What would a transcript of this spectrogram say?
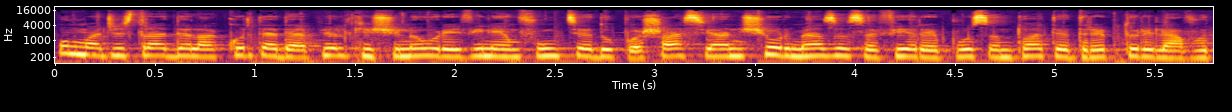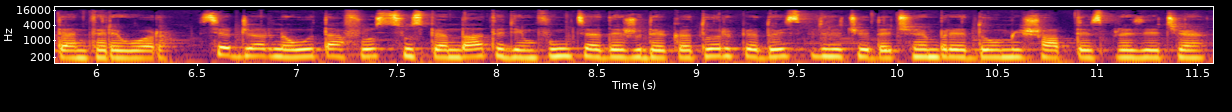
Un magistrat de la Curtea de Apel Chișinău revine în funcție după șase ani și urmează să fie repus în toate drepturile avute anterior. Sergiu Arnăut a fost suspendat din funcția de judecător pe 12 decembrie 2017,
